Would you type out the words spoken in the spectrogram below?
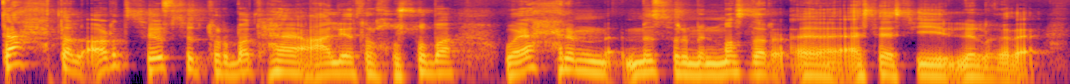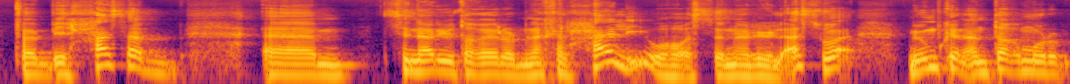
تحت الأرض سيفسد تربتها عالية الخصوبة ويحرم مصر من مصدر آه، أساسي للغذاء. فبحسب سيناريو تغير المناخ الحالي وهو السيناريو الأسوأ يمكن أن تغمر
